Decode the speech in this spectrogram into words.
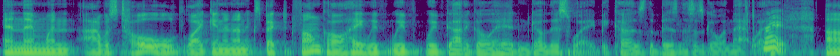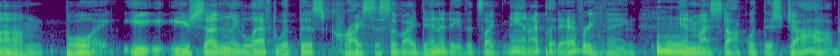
And then when I was told like in an unexpected phone call, "Hey, we've we've we've got to go ahead and go this way because the business is going that way." Right. Um boy, you you- you're suddenly left with this crisis of identity that's like, man, I put everything Mm-hmm. in my stock with this job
